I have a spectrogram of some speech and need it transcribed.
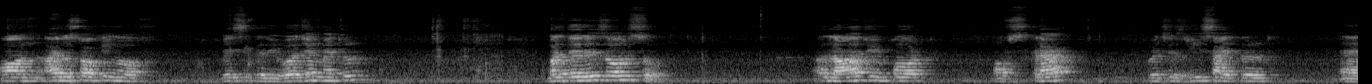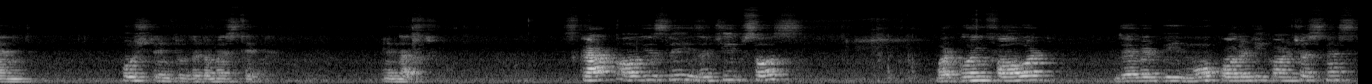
on, I was talking of basically virgin metal, but there is also a large import of scrap which is recycled and pushed into the domestic industry. Scrap obviously is a cheap source, but going forward there will be more quality consciousness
